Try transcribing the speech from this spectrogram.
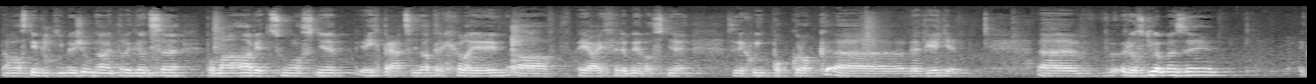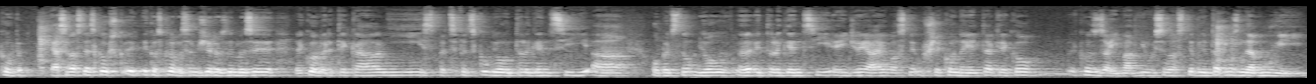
tam vlastně vidíme, že umělá inteligence pomáhá vědcům vlastně jejich práci dělat rychleji a AI firmy vlastně zrychlují pokrok eh, ve vědě. Eh, rozdíl mezi jako, já si vlastně skoro, jako skoro myslím, že rozdíl mezi jako vertikální specifickou umělou inteligencí a obecnou umělou eh, inteligencí AGI vlastně už jako není tak jako, jako zajímavý, už se vlastně o něm tak moc nemluví.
